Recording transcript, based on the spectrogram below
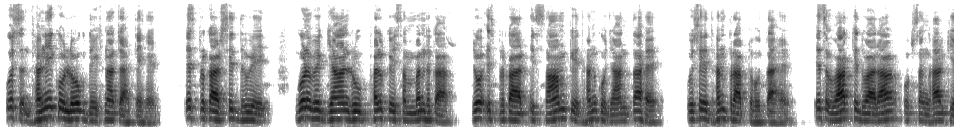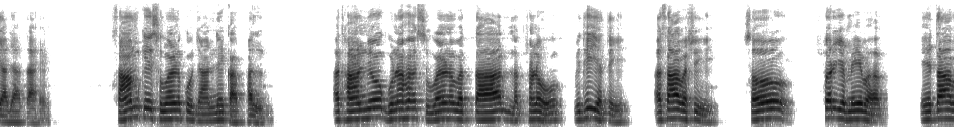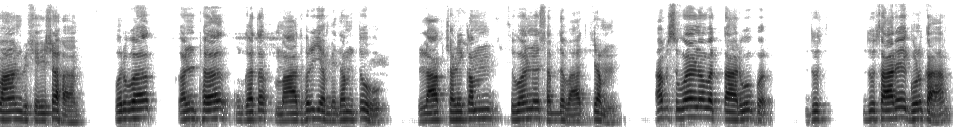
उस धनी को लोग देखना चाहते हैं। इस प्रकार सिद्ध हुए गुण विज्ञान रूप फल के संबंध का, जो इस प्रकार इस शाम के धन को जानता है, उसे धन प्राप्त होता है। इस वाक्य द्वारा उपसंहार किया जाता है। शाम के सुवर्ण को जानने का फल अथान्यो गुण सुवर्णवत्ता लक्षणो विधीयते। असावशी। सौश्वर्यमेव एतावान् विशेषः। पूर्वकण्ठगतमाधुर्यमिदं तु लाक्षणिकं सुवर्णशब्दवाच्यम्। अब सुवर्णवत्तारूप दुसारे गुण का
